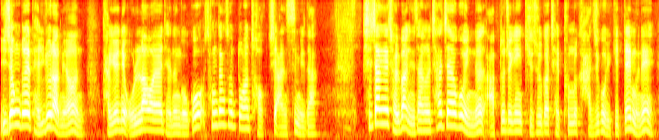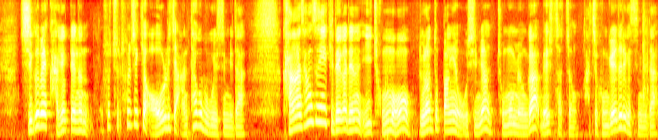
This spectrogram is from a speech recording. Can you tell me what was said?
이 정도의 밸류라면 당연히 올라와야 되는 거고 성장성 또한 적지 않습니다. 시장의 절반 이상을 차지하고 있는 압도적인 기술과 제품을 가지고 있기 때문에 지금의 가격대는 솔직- 솔직히 어울리지 않다고 보고 있습니다. 강한 상승이 기대가 되는 이 종목 노란톡방에 오시면 종목명과 매수 타점 같이 공개해 드리겠습니다.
